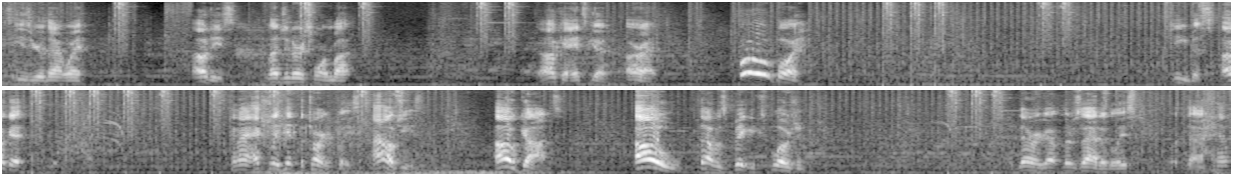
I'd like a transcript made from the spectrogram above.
It's easier that way. Oh, jeez. Legendary Swarm Bot. Okay, it's good. Alright. Woo, boy. Jeebus. Okay. Can I actually hit the target, please? Oh, jeez. Oh, gods. Oh, that was big explosion. There we go. There's that, at least. What the hell?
